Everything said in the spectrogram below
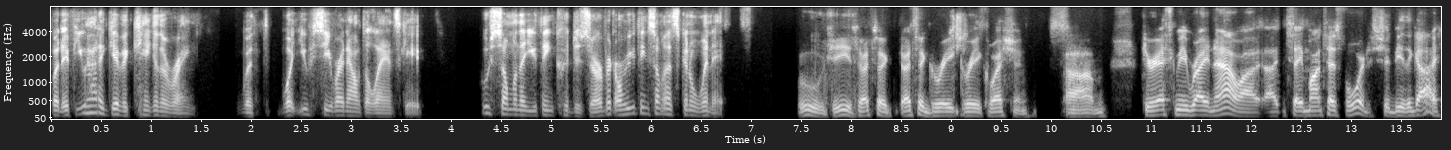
but if you had to give a King of the Ring with what you see right now with the landscape, who's someone that you think could deserve it, or who you think someone that's going to win it? Ooh, geez, that's a that's a great great question. Um, if you're asking me right now, I, I'd say Montez Ford should be the guy.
